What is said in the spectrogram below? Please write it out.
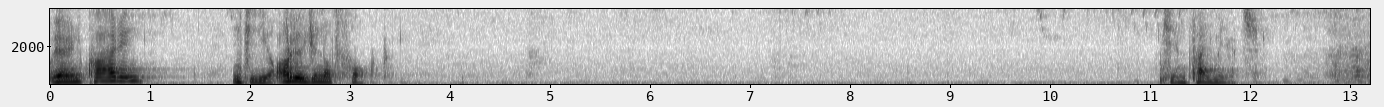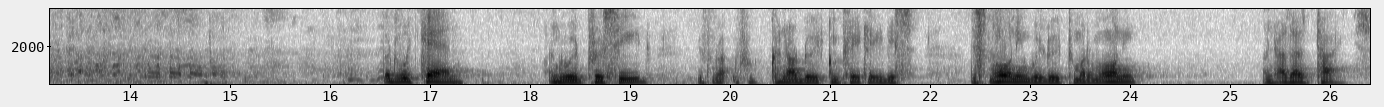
We are inquiring into the origin of thought. It's in five minutes. but we can, and we'll proceed. If, not, if we cannot do it completely this, this morning, we'll do it tomorrow morning and other times.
